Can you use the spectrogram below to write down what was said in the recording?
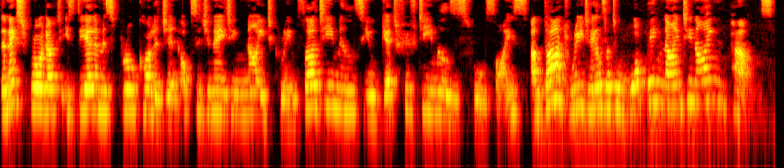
The next product is the Elemis Pro Collagen Oxygenating Night Cream. 30 mils, you get 50 mils is full size. And that retails at a whopping 99 pounds.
